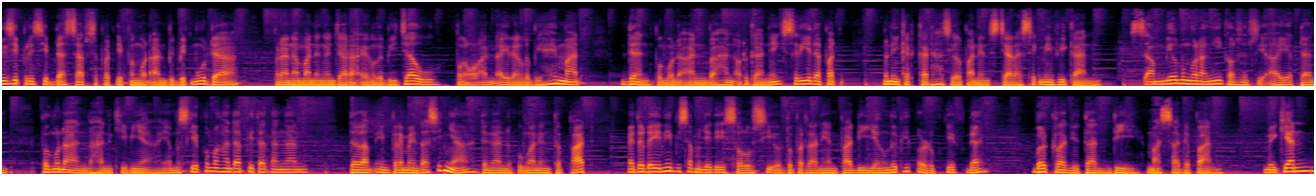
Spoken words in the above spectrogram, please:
prinsip-prinsip dasar seperti penggunaan bibit muda, penanaman dengan jarak yang lebih jauh, pengelolaan air yang lebih hemat, dan penggunaan bahan organik Sri dapat meningkatkan hasil panen secara signifikan sambil mengurangi konsumsi air dan penggunaan bahan kimia. Ya meskipun menghadapi tantangan dalam implementasinya dengan dukungan yang tepat, Metode ini bisa menjadi solusi untuk pertanian padi yang lebih produktif dan berkelanjutan di masa depan. Demikian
